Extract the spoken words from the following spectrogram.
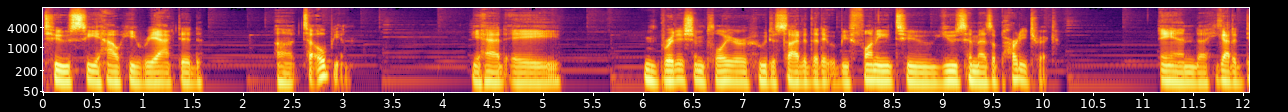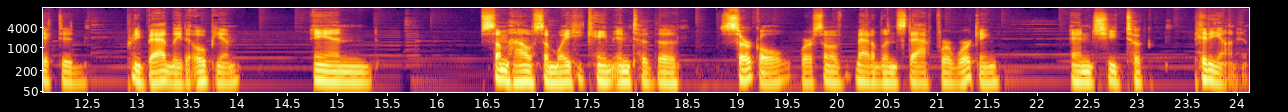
to see how he reacted uh, to opium. He had a British employer who decided that it would be funny to use him as a party trick. And uh, he got addicted pretty badly to opium. And somehow, some way, he came into the circle where some of Madame Lin's staff were working, and she took pity on him.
